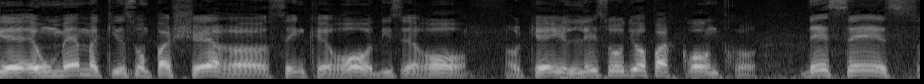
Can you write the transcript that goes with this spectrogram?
ou même qui ne sont pas chers, 5 euros, 10 euros. Ok, les audios par contre, DCS,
